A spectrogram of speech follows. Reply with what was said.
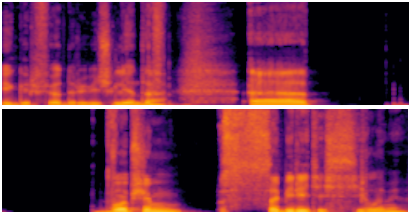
Игорь Федорович Летов. Да. Э, в общем, соберитесь силами,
